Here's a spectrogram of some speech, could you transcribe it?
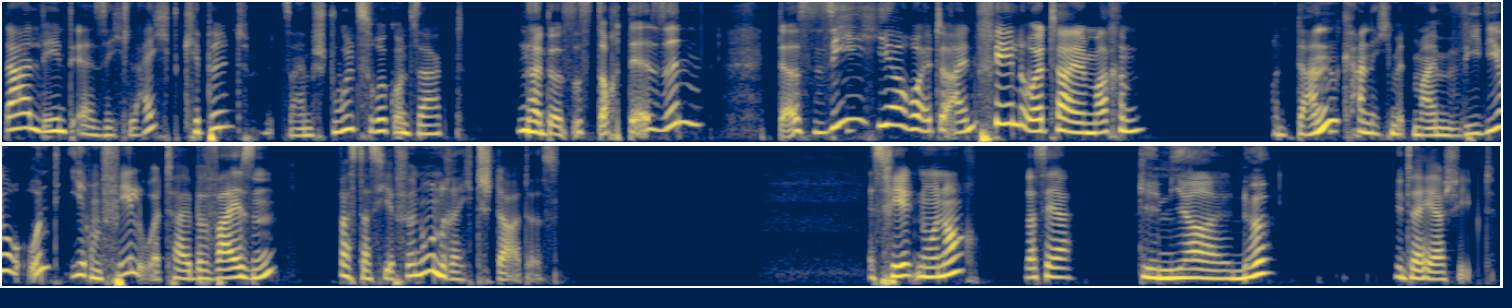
Da lehnt er sich leicht kippelnd mit seinem Stuhl zurück und sagt, na, das ist doch der Sinn, dass Sie hier heute ein Fehlurteil machen. Und dann kann ich mit meinem Video und Ihrem Fehlurteil beweisen, was das hier für ein Unrechtsstaat ist. Es fehlt nur noch, dass er genial, ne? hinterher schiebt.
